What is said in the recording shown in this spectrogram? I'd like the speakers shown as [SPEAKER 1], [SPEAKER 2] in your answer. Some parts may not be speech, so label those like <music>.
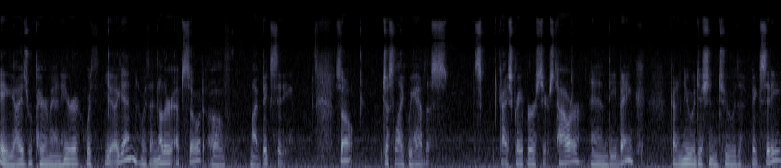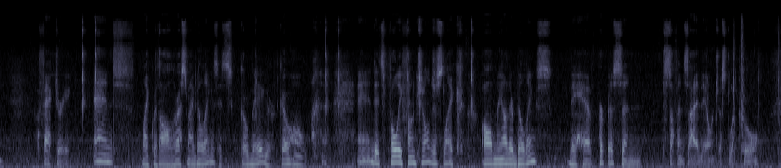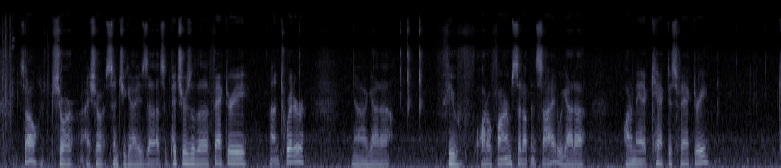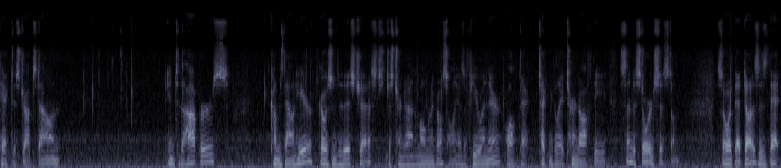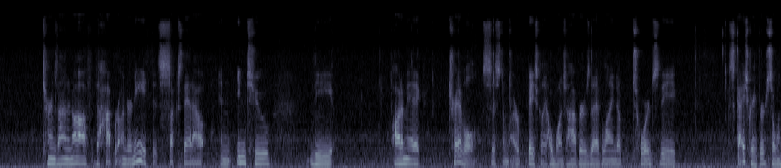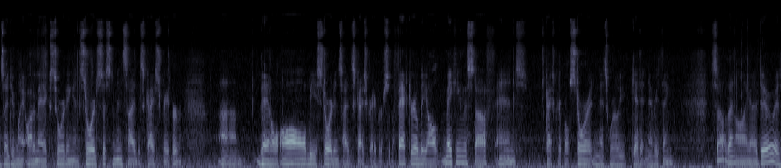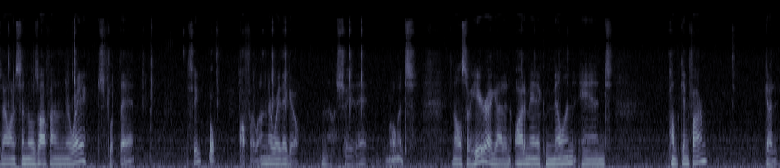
[SPEAKER 1] Hey guys, Repairman here with you again with another episode of my big city. So, just like we have this skyscraper Sears Tower and the bank, got a new addition to the big city, a factory. And like with all the rest of my buildings, it's go big or go home. <laughs> and it's fully functional just like all my other buildings. They have purpose and stuff inside. They don't just look cool. So, sure, I show sent you guys uh, some pictures of the factory on Twitter. Now I got a few auto farms set up inside. We got a automatic cactus factory. Cactus drops down into the hoppers comes down here, goes into this chest, just turned on a moment ago, so only has a few in there. Well, eh, technically I turned off the send to storage system. So what that does is that turns on and off the hopper underneath that sucks that out and into the automatic travel system, or basically a whole bunch of hoppers that I've lined up towards the skyscraper. So once I do my automatic sorting and storage system inside the skyscraper, um, that'll all be stored inside the skyscraper. So the factory will be all making the stuff and skyscraper will store it and that's where you get it and everything. So then all I gotta do is I want to send those off on their way. Just flip that. See? Oh, off on their way they go. And I'll show you that moment. And also here I got an automatic melon and pumpkin farm. Got it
